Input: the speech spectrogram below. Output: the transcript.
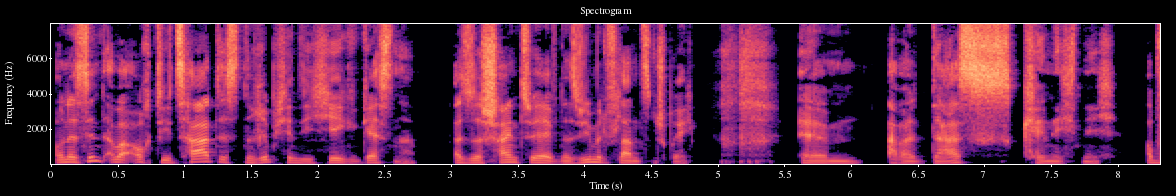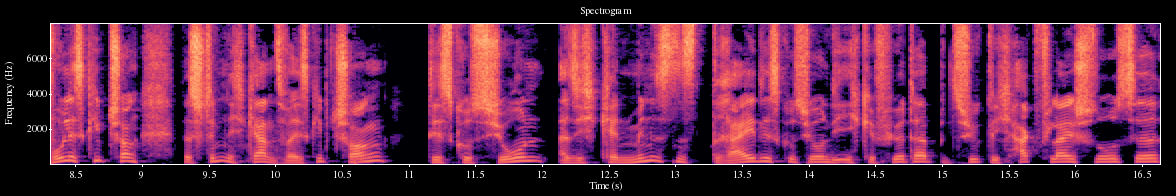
Und es sind aber auch die zartesten Rippchen, die ich je gegessen habe. Also das scheint zu helfen. Das ist wie mit Pflanzen sprechen. Ähm, aber das kenne ich nicht. Obwohl es gibt schon, das stimmt nicht ganz, weil es gibt schon Diskussionen, also ich kenne mindestens drei Diskussionen, die ich geführt habe bezüglich Hackfleischsoße,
